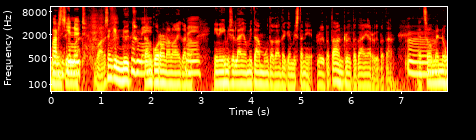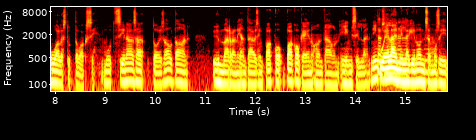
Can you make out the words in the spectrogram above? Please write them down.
Varsinkin silloin- nyt. Varsinkin nyt, Niin. tämän koronan aikana, Niin. niin. niin ihmisillä ei ole mitään muutakaan tekemistä, niin ryypätään, ryypätään ja ryypätään. Mm. Et se on mennyt huolestuttavaksi. Mutta sinänsä toisaaltaan ymmärrän ihan täysin, pako, pakokeinohan tämä on ihmisillä. Niin kuin eläimilläkin on semmoisia,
